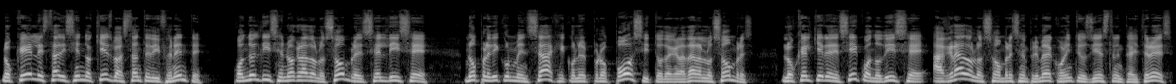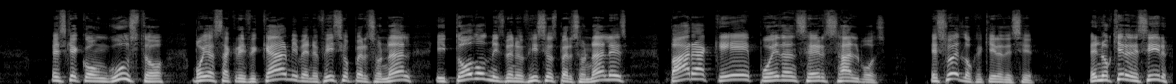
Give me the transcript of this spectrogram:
Lo que él está diciendo aquí es bastante diferente. Cuando él dice no agrado a los hombres, él dice no predico un mensaje con el propósito de agradar a los hombres. Lo que él quiere decir cuando dice agrado a los hombres en 1 Corintios 10:33 es que con gusto voy a sacrificar mi beneficio personal y todos mis beneficios personales para que puedan ser salvos. Eso es lo que quiere decir. Él no quiere decir,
